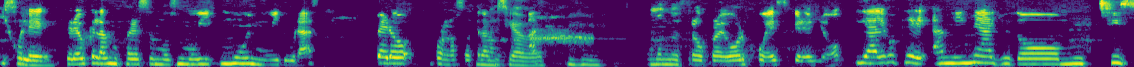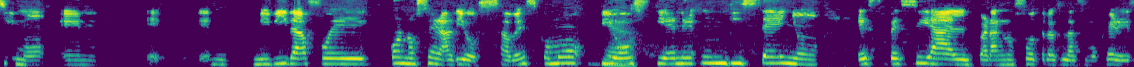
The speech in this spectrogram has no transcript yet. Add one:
híjole, creo que las mujeres somos muy, muy, muy duras, pero por nosotras. Demasiado. Somos nuestro peor juez, creo yo. Y algo que a mí me ayudó muchísimo en, en mi vida fue conocer a Dios, ¿sabes? Cómo Dios tiene un diseño especial para nosotras las mujeres.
